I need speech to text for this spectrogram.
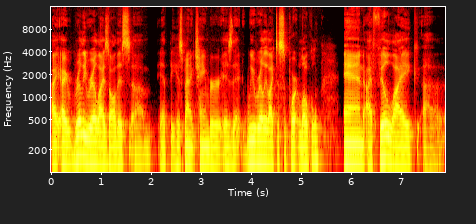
I, I really realized all this um, at the Hispanic Chamber is that we really like to support local, and I feel like. Uh,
